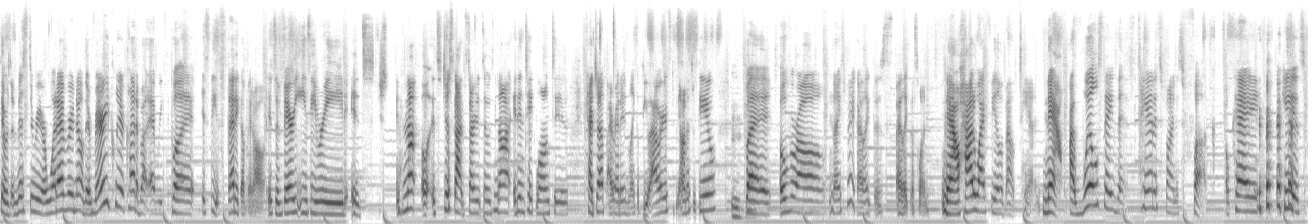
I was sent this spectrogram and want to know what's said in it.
there was a mystery or whatever. No, they're very clear cut about everything, but it's the aesthetic of it all. It's a very easy read. It's it's not oh, it's just got started so it's not it didn't take long to catch up i read it in like a few hours to be honest with you mm-hmm. but overall nice pick. I like this i like this one. Now how do i feel about tan? Now i will say this. Tan is fine as fuck okay? He is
